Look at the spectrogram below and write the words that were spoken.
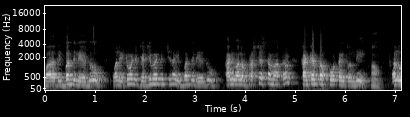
వాళ్ళకి ఇబ్బంది లేదు వాళ్ళు ఎటువంటి జడ్జిమెంట్ ఇచ్చినా ఇబ్బంది లేదు కానీ వాళ్ళని ప్రశ్నిస్తే మాత్రం కంటెంప్ట్ ఆఫ్ కోర్ట్ అవుతుంది. వాళ్ళు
